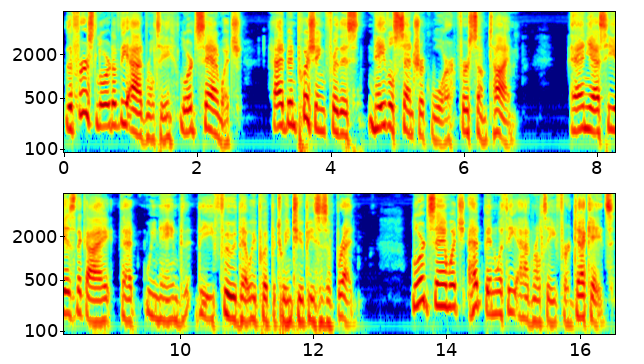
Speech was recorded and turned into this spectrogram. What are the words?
The First Lord of the Admiralty, Lord Sandwich, had been pushing for this naval centric war for some time. And yes, he is the guy that we named the food that we put between two pieces of bread. Lord Sandwich had been with the Admiralty for decades.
